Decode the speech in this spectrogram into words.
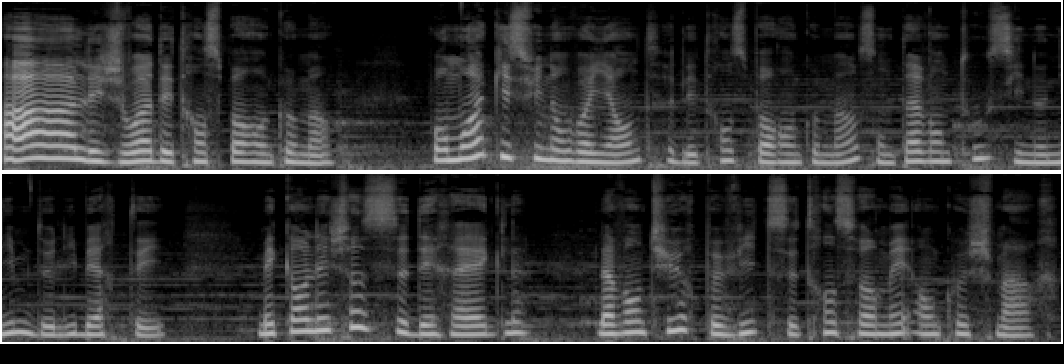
Ah, les joies des transports en commun. Pour moi qui suis non-voyante, les transports en commun sont avant tout synonymes de liberté. Mais quand les choses se dérèglent, l'aventure peut vite se transformer en cauchemar.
